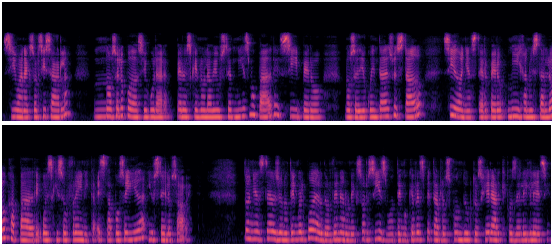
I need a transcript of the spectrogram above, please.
Si van a exorcizarla, no se lo puedo asegurar, pero es que no la vio usted mismo, padre. Sí, pero ¿no se dio cuenta de su estado? Sí, doña Esther, pero mi hija no está loca, padre, o esquizofrénica, está poseída y usted lo sabe. Doña Esther, yo no tengo el poder de ordenar un exorcismo, tengo que respetar los conductos jerárquicos de la Iglesia.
